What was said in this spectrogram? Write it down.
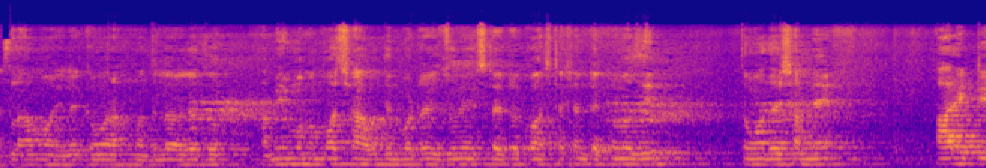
আসসালামু আলাইকুম রহমতুল্লাহ আমি মোহাম্মদ শাহাবুদ্দিন পটারি জুনিয়র অফ কনস্ট্রাকশন টেকনোলজি তোমাদের সামনে আর একটি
